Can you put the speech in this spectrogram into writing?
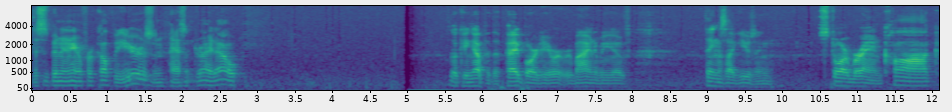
This has been in here for a couple years and hasn't dried out. Looking up at the pegboard here, it reminded me of things like using store brand caulk,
